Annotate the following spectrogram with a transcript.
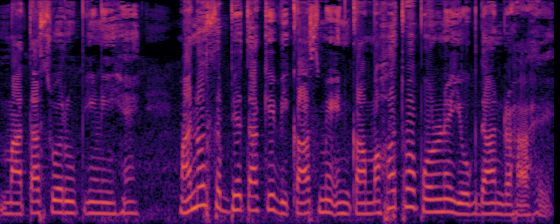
माता स्वरूपिणी हैं। मानव सभ्यता के विकास में इनका महत्वपूर्ण योगदान रहा है।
